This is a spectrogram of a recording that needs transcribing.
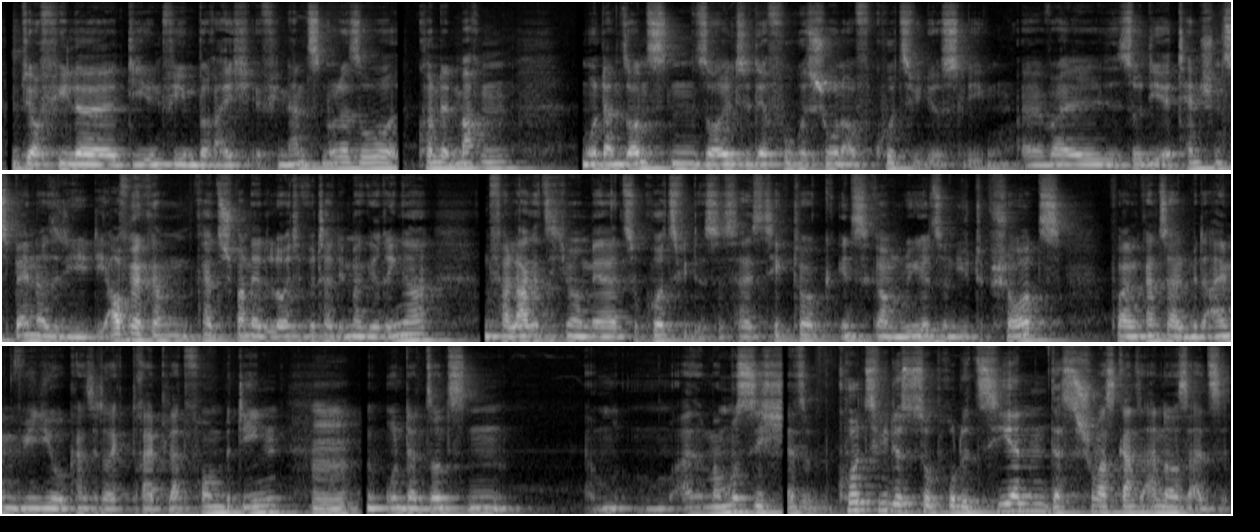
es gibt ja auch viele, die irgendwie im Bereich Finanzen oder so Content machen und ansonsten sollte der Fokus schon auf Kurzvideos liegen, äh, weil so die Attention Span, also die, die Aufmerksamkeitsspanne der Leute wird halt immer geringer und verlagert sich immer mehr zu Kurzvideos. Das heißt TikTok, Instagram Reels und YouTube Shorts. Vor allem kannst du halt mit einem Video kannst du direkt drei Plattformen bedienen mhm. und ansonsten also man muss sich, also Kurzvideos zu produzieren, das ist schon was ganz anderes als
